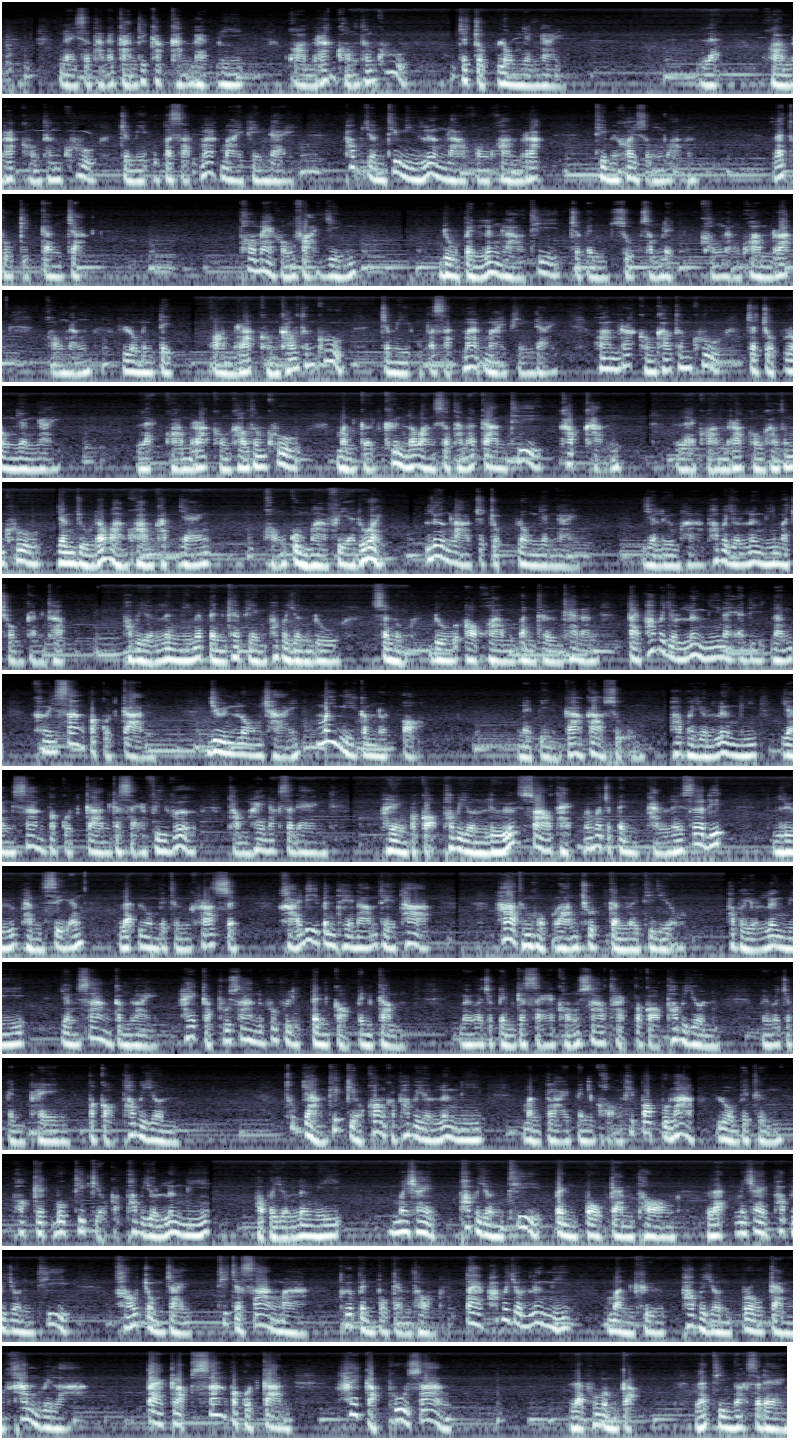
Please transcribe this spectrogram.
ในสถานการณ์ที่ขับขันแบบนี้ ความรักของทั้งคู่จะจบลงยังไง และความรักของทั้งคู่จะมีอุปสรรคมากมายเพียงใด ภาพยนตร์ที่มีเรื่องราวของความรักที่ไม่ค่อยสมหวัง และถูกกีดกันจาก พ่อแม่ของฝ่ายหญิง ดูเป็นเรื่องราวที่จะเป็นสูตรสำเร็จของหนังความรักของหนังโรแมนติก ความรักของเขาทั้งคู่จะมีอุปสรรคมากมายเพียงใด ความรักของเขาทั้งคู่จะจบลงยังไง และความรักของเขาทั้งคู่ มันเกิดขึ้นระหว่างสถานการณ์ที่ขับขัน และความรักของเขาทั้งคู่ ยังอยู่ระหว่างความขัดแย้งของกลุ่มมาเฟียด้วย เรื่องราวจะจบลงยังไง อย่าลืมหาภาพยนตร์เรื่องนี้มาชมกันครับ ภาพยนตร์เรื่องนี้ไม่เป็นแค่เพียงภาพยนตร์ดู สนุกดูเอาความบันเทิงแค่นั้น แต่ภาพยนตร์เรื่องนี้ในอดีตนั้น เคยสร้างปรากฏการณ์ยืนโรงฉายไม่มีกำหนดออก ในปี 1990 ภาพยนตร์เรื่องนี้ยังสร้างปรากฏการณ์กระแส fever ทำให้นักแสดง เพลงประกอบภาพยนตร์หรือซาว d t แท็กไม่ว่าจะเป็นแผ่น laser disc หรือแผ่นเสียง และรวมไปถึงคาสเซ็ตขายดีเป็นเทน้ำเทท่า 5-6 ล้านชุดกันเลยทีเดียว ภาพยนตร์เรื่องนี้ยังสร้างกำไรให้กับผู้สร้างหรือผู้ผลิตเป็นกอบเป็นกำไม่ว่าจะเป็นกระแสของซาว d t แท็กประกอบภาพยนตร์ ไม่ว่าจะเป็นเพลงประกอบภาพยนตร์ ทุกอย่างที่เกี่ยวข้องกับภาพยนตร์เรื่องนี้ มันกลายเป็นของที่ popular รวมไปถึงพ็อกเก็ตบุ๊กที่เกี่ยวกับภาพยนตร์เรื่องนี้ ภาพยนตร์เรื่องนี้ ไม่ใช่ภาพยนตร์ที่เป็นโปรแกรมทอง และไม่ใช่ภาพยนตร์ที่เขาจงใจที่จะสร้างมาเพื่อเป็นโปรแกรมทอง แต่ภาพยนตร์เรื่องนี้มันคือภาพยนตร์โปรแกรมคั่นเวลา แต่กลับสร้างปรากฏการณ์ให้กับผู้สร้าง และผู้กำกับ และทีมนักแสดง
